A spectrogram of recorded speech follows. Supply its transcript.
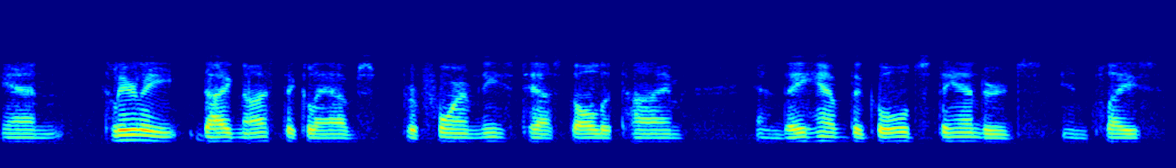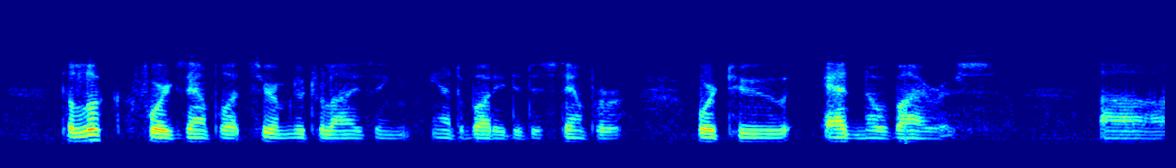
And clearly, diagnostic labs perform these tests all the time, and they have the gold standards in place to look, for example, at serum neutralizing antibody to distemper or to adenovirus. Uh,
